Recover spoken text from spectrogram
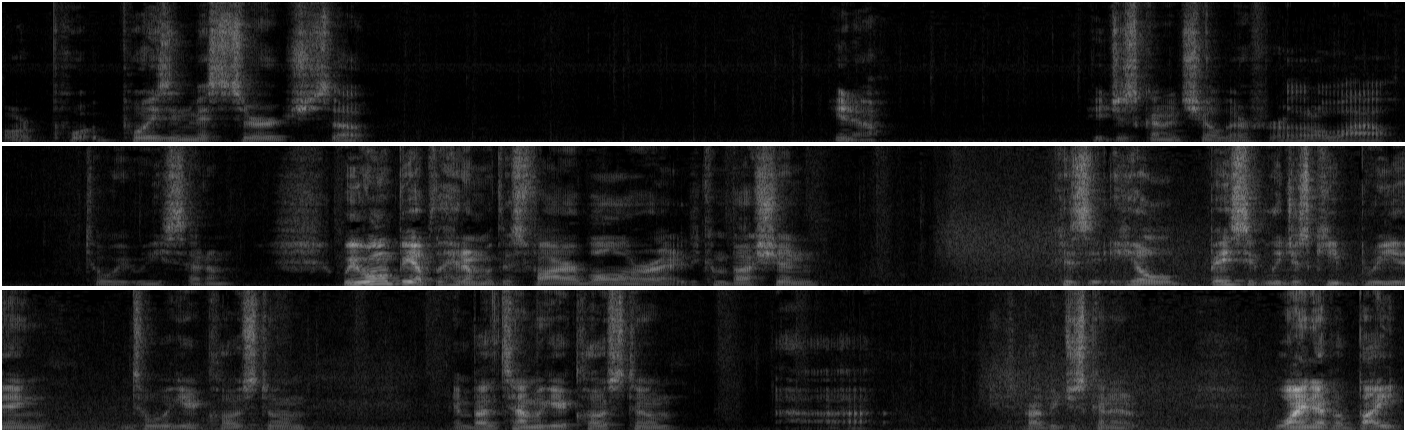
or po- poison mist surge. So you know, he's just gonna chill there for a little while till we reset him. We won't be able to hit him with this fireball or a combustion because he'll basically just keep breathing until we get close to him. And by the time we get close to him, uh, he's probably just gonna wind up a bite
